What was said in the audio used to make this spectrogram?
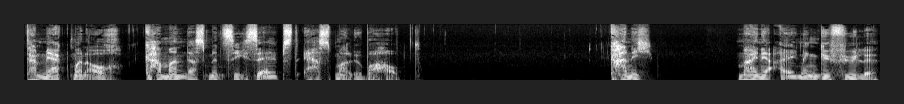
da merkt man auch, kann man das mit sich selbst erstmal überhaupt? Kann ich meine eigenen Gefühle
